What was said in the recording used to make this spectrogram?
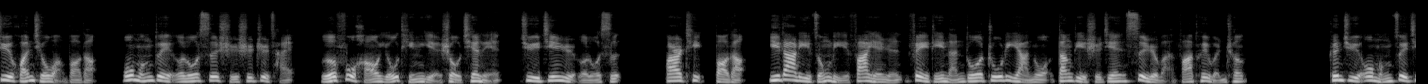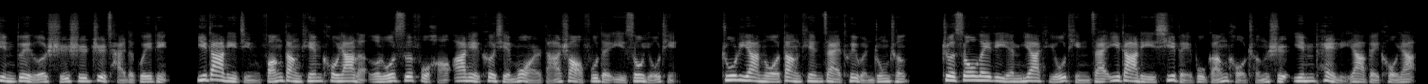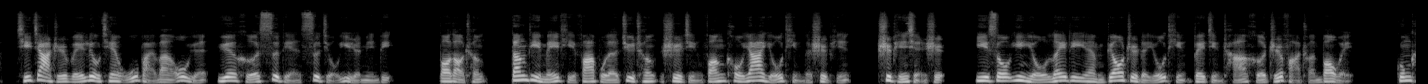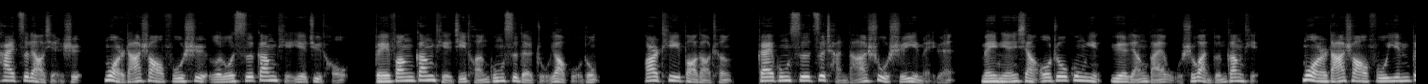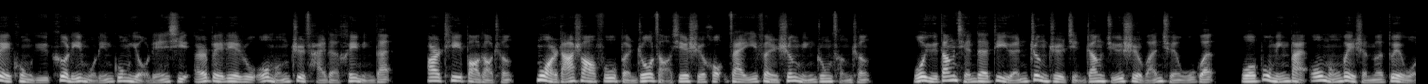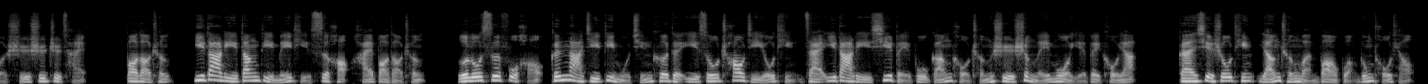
据环球网报道，欧盟对俄罗斯实施制裁，俄富豪游艇也受牵连。据今日俄罗斯 RT 报道，意大利总理发言人费迪南多·朱利亚诺当地时间四日晚发推文称，根据欧盟最近对俄实施制裁的规定，意大利警方当天扣押了俄罗斯富豪阿列克谢·莫尔达绍夫的一艘游艇。朱利亚诺当天在推文中称。这艘 Lady M Yacht 游艇在意大利西北部港口城市因佩里亚被扣押，其价值为六千五百万欧元，约合四点四九亿人民币。报道称，当地媒体发布了据称是警方扣押游艇的视频。视频显示，一艘印有 Lady M 标志的游艇被警察和执法船包围。公开资料显示，莫尔达绍夫是俄罗斯钢铁业巨头北方钢铁集团公司的主要股东。RT 报道称，该公司资产达数十亿美元。每年向欧洲供应约两百五十万吨钢铁。莫尔达绍夫因被控与克里姆林宫有联系而被列入欧盟制裁的黑名单。RT 报道称，莫尔达绍夫本周早些时候在一份声明中曾称：“我与当前的地缘政治紧张局势完全无关，我不明白欧盟为什么对我实施制裁。”报道称，意大利当地媒体四号还报道称。俄罗斯富豪根纳季·蒂姆琴科的一艘超级游艇在意大利西北部港口城市圣雷莫也被扣押。感谢收听羊城晚报广东头条。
